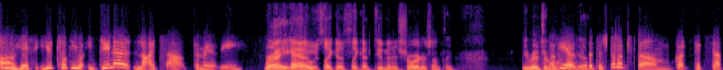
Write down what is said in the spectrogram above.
Oh yes, you're talking. About, do you know Lights Out, the movie? Right? So- yeah, it was like a, it's like a two minute short or something. The original Okay, one. yes, Yeah. but the short film got picked up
